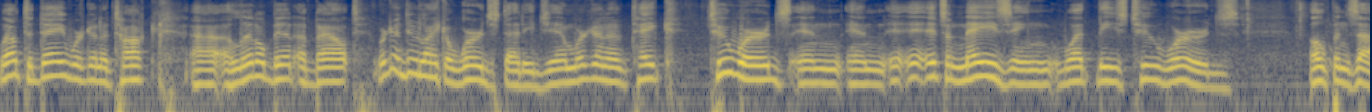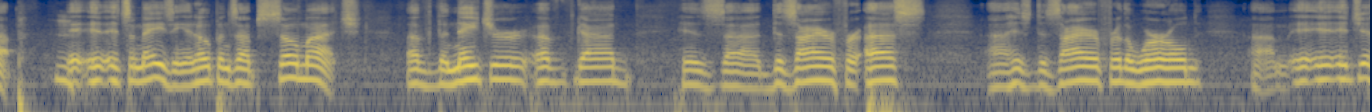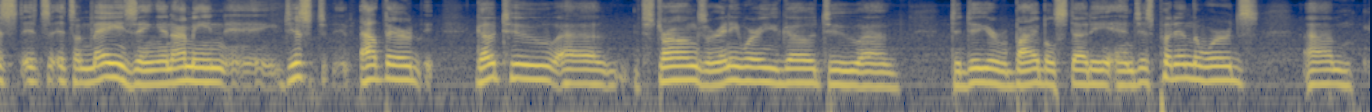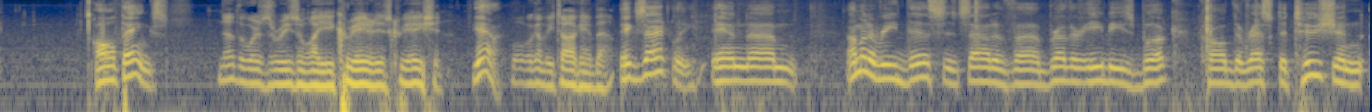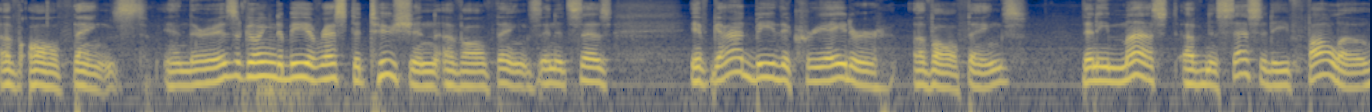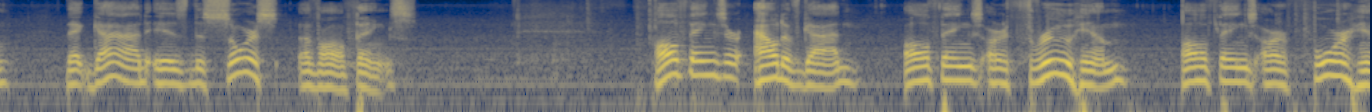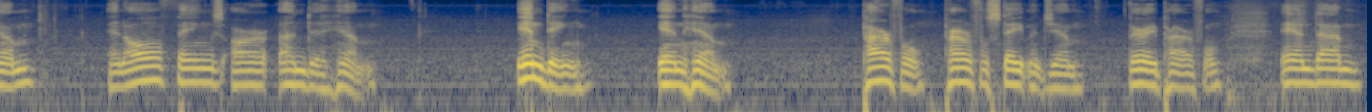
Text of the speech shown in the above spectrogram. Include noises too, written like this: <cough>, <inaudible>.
Well, today we're going to talk uh, a little bit about. We're going to do like a word study, Jim. We're going to take two words, and and it's amazing what these two words opens up. Hmm. It, it, it's amazing. It opens up so much of the nature of God, His uh, desire for us, uh, His desire for the world um, it, it, just it's it's amazing, and I mean, just out there, go to uh, Strong's or anywhere you go to uh, to do your Bible study, and just put in the words, um, all things. In other words, the reason why He created His creation. Yeah, what we're going to be talking about exactly, and um, I'm going to read this. It's out of uh, Brother Eby's book called The Restitution of All Things. And there is going to be a restitution of all things. And it says, if God be the creator of all things, then he must of necessity follow that God is the source of all things. All things are out of God, all things are through him, all things are for him, and all things are unto him, ending in him. Powerful, powerful statement, Jim. Very powerful. And um,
